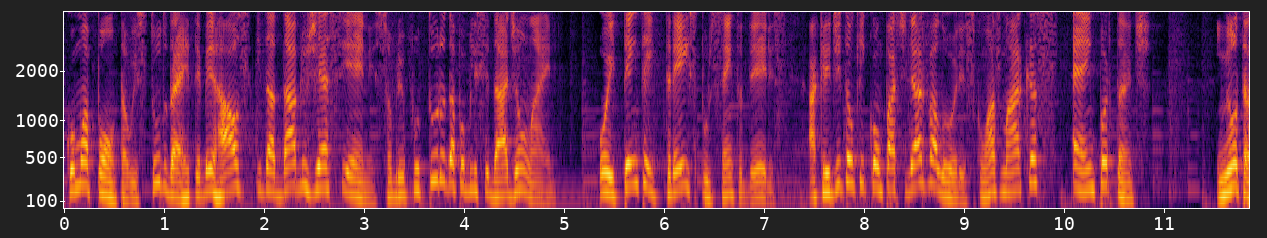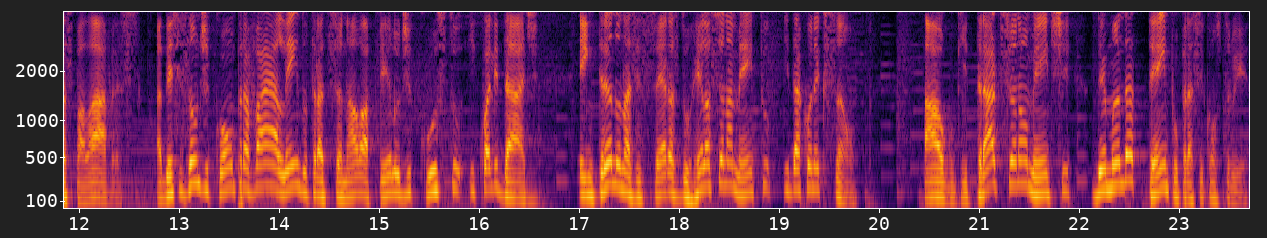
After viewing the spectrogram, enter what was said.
como aponta o estudo da RTB House e da WGSN sobre o futuro da publicidade online. 83% deles acreditam que compartilhar valores com as marcas é importante. Em outras palavras, a decisão de compra vai além do tradicional apelo de custo e qualidade, entrando nas esferas do relacionamento e da conexão, algo que tradicionalmente demanda tempo para se construir.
